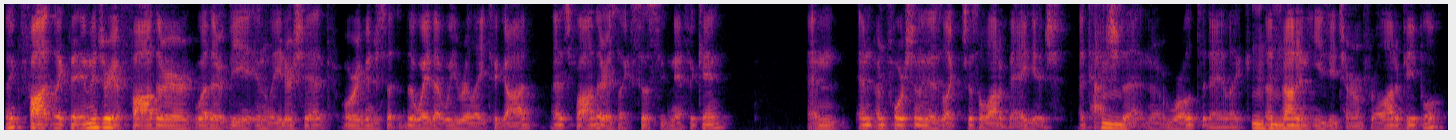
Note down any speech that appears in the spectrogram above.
I think fa- like the imagery of father, whether it be in leadership or even just the way that we relate to God as father, is like so significant. And and unfortunately, there's like just a lot of baggage attached Hmm. to that in our world today. Like Mhm. that's not an easy term for a lot of people.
